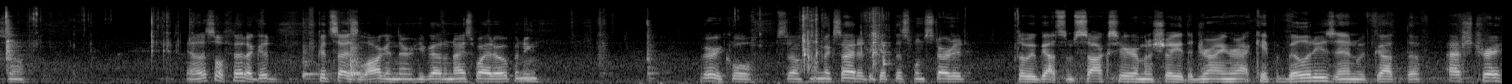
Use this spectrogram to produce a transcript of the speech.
So, yeah, this will fit a good, good sized log in there. You've got a nice wide opening. Very cool. So I'm excited to get this one started. So we've got some socks here. I'm going to show you the drying rack capabilities, and we've got the ashtray,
